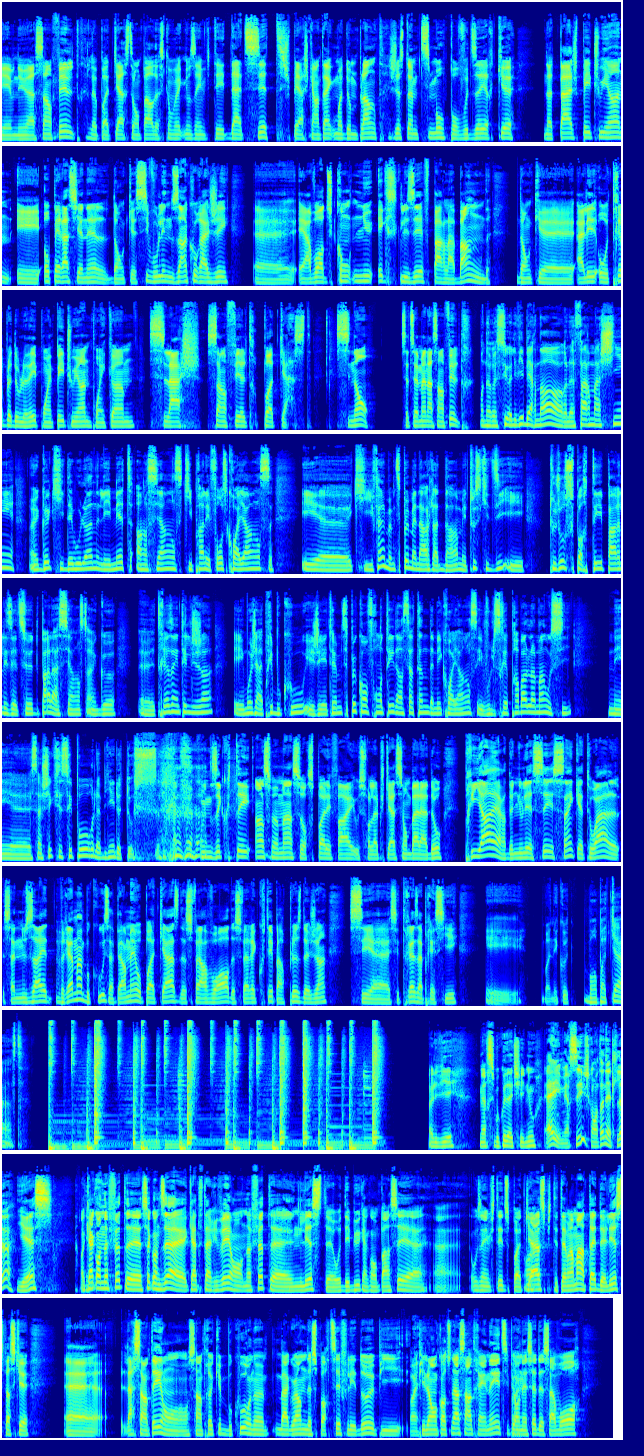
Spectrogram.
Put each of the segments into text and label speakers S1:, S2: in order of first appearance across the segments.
S1: Bienvenue à Sans Filtre, le podcast où on parle de ce qu'on veut avec nos invités. That's. Je suis PH Quentin avec moi, Doom Plante. Juste un petit mot pour vous dire que notre page Patreon est opérationnelle. Donc, si vous voulez nous encourager euh, et avoir du contenu exclusif par la bande, donc euh, allez au www.patreon.com slash sans filtre podcast. Sinon, cette semaine à Sans Filtre.
S2: On a reçu Olivier Bernard, le pharmacien, un gars qui déboulonne les mythes en science, qui prend les fausses croyances et euh, qui fait un petit peu ménage là-dedans, mais tout ce qu'il dit est toujours supporté par les études, par la science. Un gars euh, très intelligent. Et moi, j'ai appris beaucoup et j'ai été un petit peu confronté dans certaines de mes croyances et vous le serez probablement aussi. Mais euh, sachez que c'est pour le bien de tous.
S1: vous nous écoutez en ce moment sur Spotify ou sur l'application Balado prière de nous laisser 5 étoiles. Ça nous aide vraiment beaucoup. Ça permet au podcast de se faire voir, de se faire écouter par plus de gens. C'est euh, très apprécié. Et bonne écoute.
S2: Bon podcast.
S1: Olivier, merci beaucoup d'être chez nous.
S3: Hey, merci, je suis content d'être là.
S1: Yes. Quand on a fait, euh, ça qu'on disait euh, quand tu es arrivé, on a fait euh, une liste au début quand on pensait aux invités du podcast, puis tu étais vraiment en tête de liste parce que la santé, on, s'en préoccupe beaucoup. On a un background de sportif les deux, puis, puis là, on continue à s'entraîner, puis on essaie de savoir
